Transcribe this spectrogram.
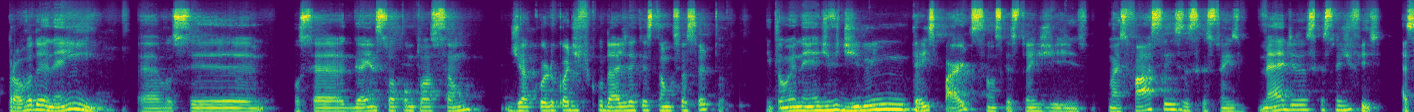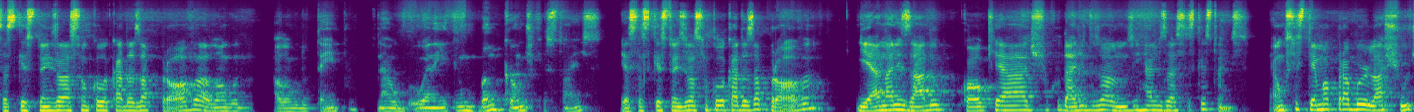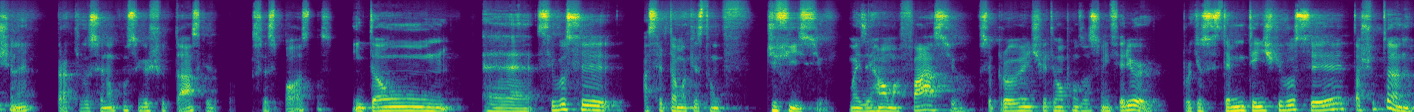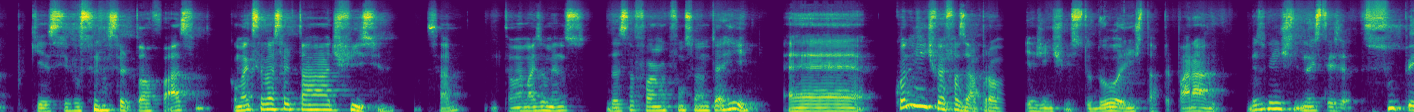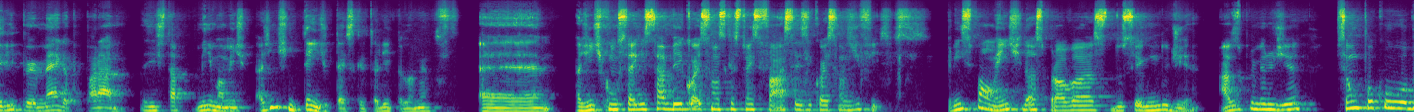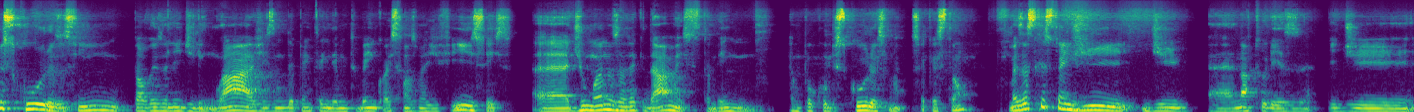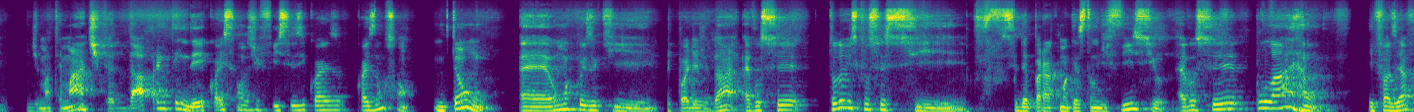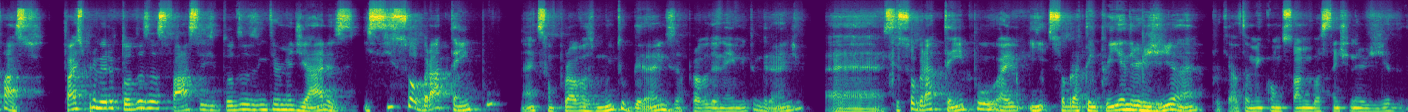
prova do Enem, é, você, você ganha sua pontuação de acordo com a dificuldade da questão que você acertou. Então, o Enem é dividido em três partes, são as questões de mais fáceis, as questões médias e as questões difíceis. Essas questões elas são colocadas à prova ao longo, ao longo do tempo. Né? O, o Enem tem um bancão de questões, e essas questões elas são colocadas à prova e é analisado qual que é a dificuldade dos alunos em realizar essas questões. É um sistema para burlar chute, né? Para que você não consiga chutar as, as respostas. Então, é, se você acertar uma questão difícil, mas errar uma fácil, você provavelmente vai ter uma pontuação inferior, porque o sistema entende que você está chutando. Porque se você não acertou a fácil, como é que você vai acertar a difícil, sabe? Então é mais ou menos dessa forma que funciona o TRI. É, quando a gente vai fazer a prova e a gente estudou, a gente está preparado, mesmo que a gente não esteja super, hiper, mega preparado, a gente está minimamente, a gente entende o que está escrito ali, pelo menos, é, a gente consegue saber quais são as questões fáceis e quais são as difíceis, principalmente das provas do segundo dia. As do primeiro dia são um pouco obscuras, assim, talvez ali de linguagens, não dê para entender muito bem quais são as mais difíceis. É, de humanas até que dá, mas também é um pouco obscura essa, essa questão. Mas as questões de, de é, natureza e de, de matemática, dá para entender quais são as difíceis e quais, quais não são. Então, é, uma coisa que pode ajudar é você, toda vez que você se, se deparar com uma questão difícil, é você pular ela e fazer a fácil. Faz primeiro todas as fáceis e todas as intermediárias, e se sobrar tempo, né, que são provas muito grandes, a prova do Enem é muito grande, é, se sobrar tempo, aí, e sobrar tempo e energia, né? Porque ela também consome bastante energia do.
